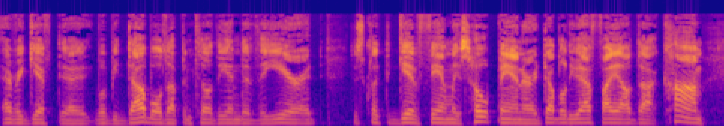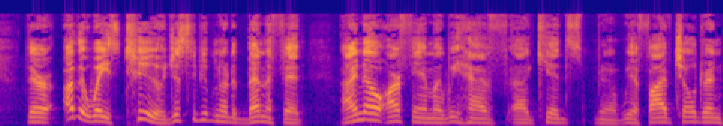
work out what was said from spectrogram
every gift uh, will be doubled up until the end of the year. Just click the Give Families Hope banner at WFIL.com. There are other ways too, just so people know the benefit. I know our family, we have uh, kids, you know, we have five children.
